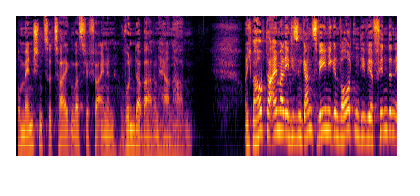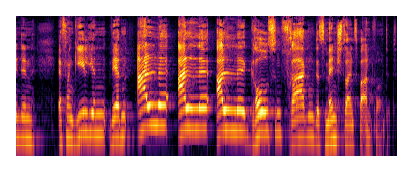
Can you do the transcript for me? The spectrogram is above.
um Menschen zu zeigen, was wir für einen wunderbaren Herrn haben. Und ich behaupte einmal, in diesen ganz wenigen Worten, die wir finden in den Evangelien, werden alle, alle, alle großen Fragen des Menschseins beantwortet.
